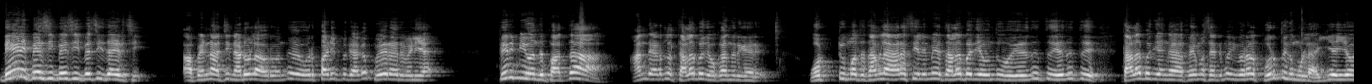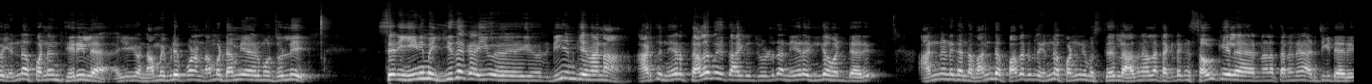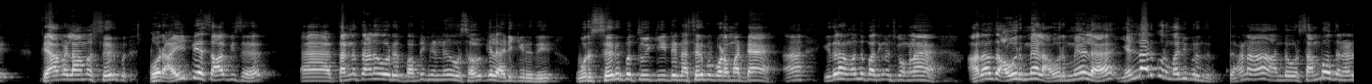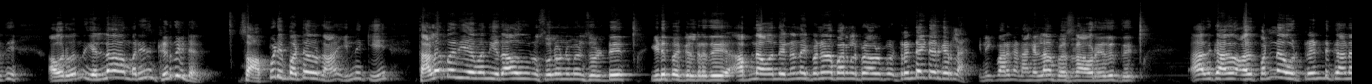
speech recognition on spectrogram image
டெய்லி பேசி பேசி பேசி இதாயிருச்சு. அப்போ என்ன ஆச்சு? நடுவில் அவர் வந்து ஒரு படிப்புக்காக போயிடுறாரு வெளியே. திரும்பி வந்து பார்த்தா அந்த இடத்துல தளபதி உட்காந்துருக்காரு ஒட்டுமொத்த தமிழ் அரசியலுமே தளபதியை வந்து எதிர்த்து எதிர்த்து தளபதி அங்கே ஃபேமஸ் ஆகிட்டு இவரால் பொறுத்துக்க முடியல. ஐயோ என்ன பண்ணன்னு தெரியல. ஐயோ நம்ம இப்படியே போனால் நம்ம டம்மி ஆயிருமோன்னு சொல்லி. சரி இனிமே இதை டிஎம்கே வேணாம். அடுத்து நேரம் தளபதி தாக்கின்னு சொல்லிட்டு தான் நேரம் இங்கே வந்துட்டாரு. அண்ணனுக்கு அந்த வந்த பதட்டத்தில் என்ன பண்ணு பஸ் தெரியல. அதனால டக்கு டக்கு சவுக்கியில் நல்ல தன்னே அடிச்சுக்கிட்டாரு. தேவையில்லாமல் செருப்பு. ஒரு ஐபிஎஸ் ஆஃபீஸர் தன்னைத்தான ஒரு பப்ளிக் நின்று ஒரு சவுக்கில் அடிக்கிறது ஒரு செருப்பை தூக்கிட்டு நான் செருப்பு போட மாட்டேன். ஆ, இதெல்லாம் வந்து பார்த்தீங்கன்னு வச்சுக்கோங்களேன் அதாவது அவர் மேலே அவர் மேலே எல்லாருக்கும் ஒரு மதிப்பு இருந்தது. ஆனால் அந்த ஒரு சம்பவத்தை நடத்தி அவர் வந்து எல்லா மரியாதையும் கெடுத்துக்கிட்டார். ஸோ அப்படிப்பட்டவர் தான் இன்னைக்கு தளபதியை வந்து ஏதாவது ஒன்று சொல்லணுமே சொல்லிட்டு இடுப்பை கிள்றது. அப்படின்னா வந்து என்னென்ன இப்போ என்ன பாருங்க இப்போ அவர் ட்ரெண்ட் ஆகிட்டே இருக்கார்ல இன்னைக்கு பாருங்க நாங்கள் எல்லாம் பேசுகிறோம் அவர் எதிர்த்து. அதுக்கு அது அது பண்ண ஒரு ட்ரெண்டுக்கான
